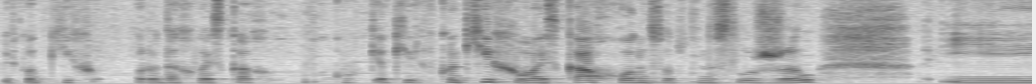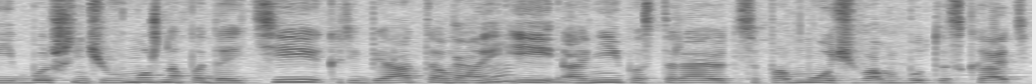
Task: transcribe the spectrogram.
и в каких родах войсках, в каких, в каких войсках он, собственно, служил, и больше ничего. Можно подойти к ребятам, да. и они постараются помочь вам, будут искать,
